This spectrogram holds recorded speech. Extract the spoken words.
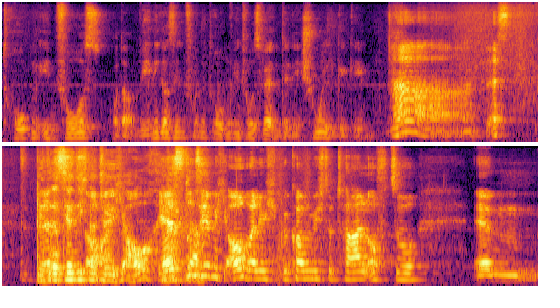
Drogeninfos oder weniger sinnvolle Drogeninfos werden denn in Schulen gegeben. Ah, das, Interessiert dich natürlich auch. Ja, es interessiert mich auch, weil ich bekomme mich total oft so ähm,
